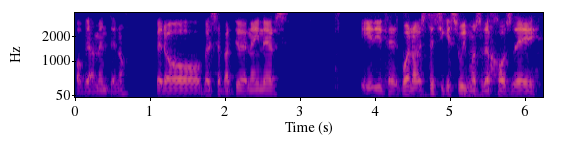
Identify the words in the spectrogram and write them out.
obviamente, ¿no? pero ves el partido de Niners y dices, bueno, este sí que subimos lejos de,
